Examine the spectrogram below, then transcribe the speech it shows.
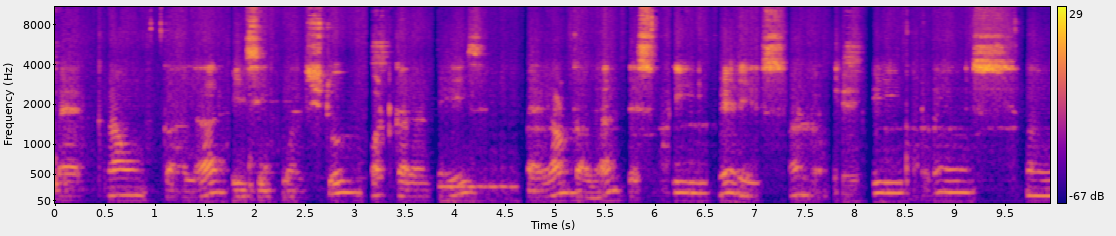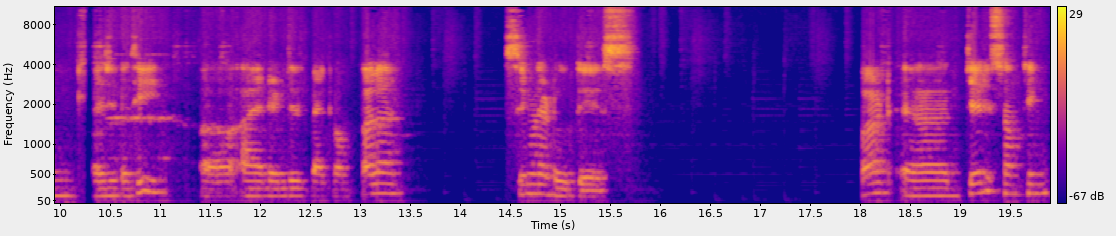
back background color is equals to what color is background color? This one. Where is? Okay. As you can see uh, I added this background color similar to this. But uh, there is something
